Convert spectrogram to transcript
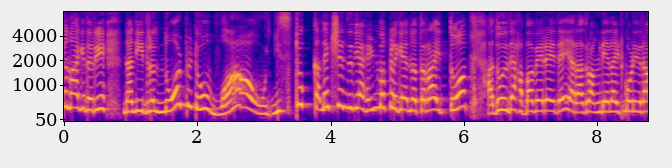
ಚೆನ್ನಾಗಿದೆ ರೀ. ನಾನು ಇದ್ರಲ್ಲಿ ನೋಡ್ಬಿಟ್ಟು, ವಾವ್, ಇಷ್ಟು ಕಲೆಕ್ಷನ್ಸ್ ಇದೆಯಾ ಹೆಣ್ಮಕ್ಳಿಗೆ ಅನ್ನೋ ಥರ ಇತ್ತು. ಅದು ಅಲ್ಲದೆ ಹಬ್ಬ ಬೇರೆ ಇದೆ. ಯಾರಾದರೂ ಅಂಗಡಿ ಎಲ್ಲ ಇಟ್ಕೊಂಡಿದ್ದೀರಾ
